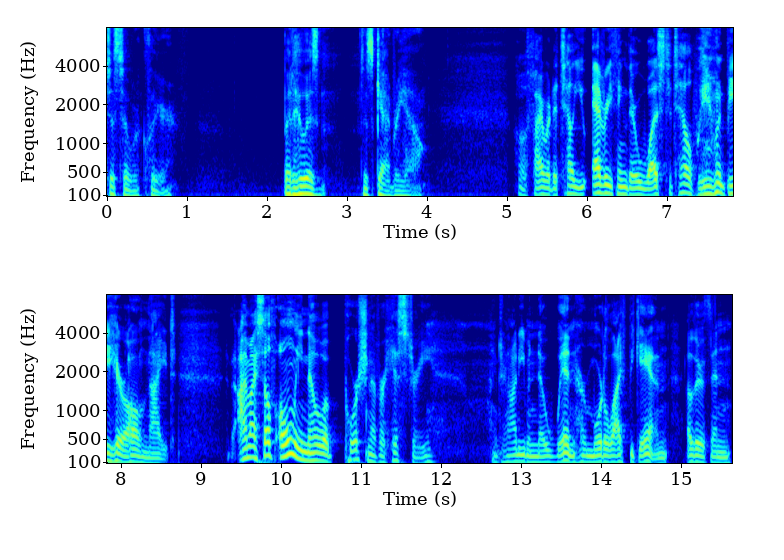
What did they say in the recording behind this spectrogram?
just so we're clear. But who is this Gabrielle? Well, if I were to tell you everything there was to tell, we would be here all night. I myself only know a portion of her history. I do not even know when her mortal life began, other than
